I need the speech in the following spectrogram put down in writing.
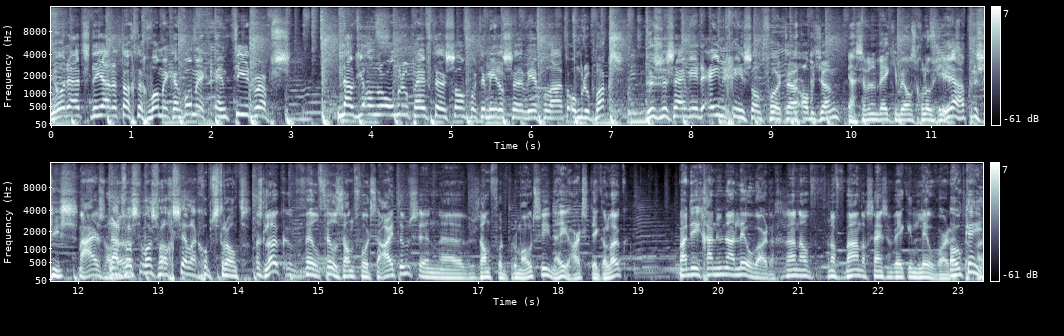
Je uit de jaren 80 Womack en Womack en Teardrops. Nou, die andere omroep heeft eh, Zandvoort inmiddels eh, weer verlaten, Omroep Max. Dus we zijn weer de enige in Zandvoort, eh, Albert-Jan. Ja, ze hebben een weekje bij ons gelogeerd. Ja, precies. Maar het is wel Nou, het was, was wel gezellig op het strand. Dat is leuk. Veel, veel Zandvoortse items en eh Zandvoort promotie. Nee, hartstikke leuk. Maar die gaan nu naar Leeuwarden. Gaan nou, vanaf maandag zijn ze een week in Leeuwarden. Oké.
